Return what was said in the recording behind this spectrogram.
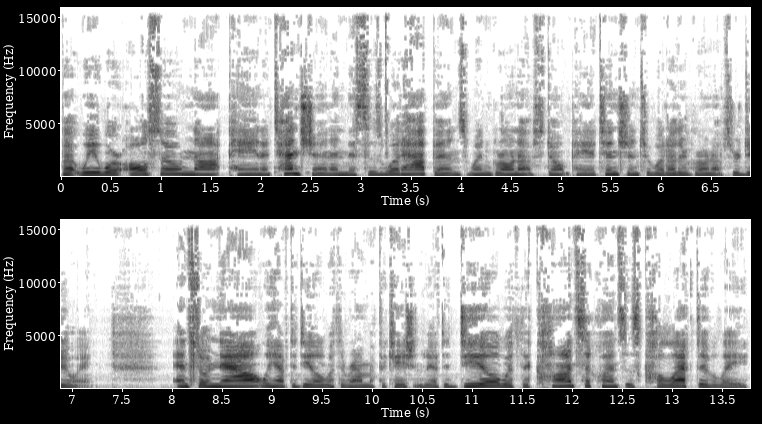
but we were also not paying attention. And this is what happens when grown-ups don't pay attention to what other grown-ups are doing. And so now we have to deal with the ramifications. We have to deal with the consequences collectively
